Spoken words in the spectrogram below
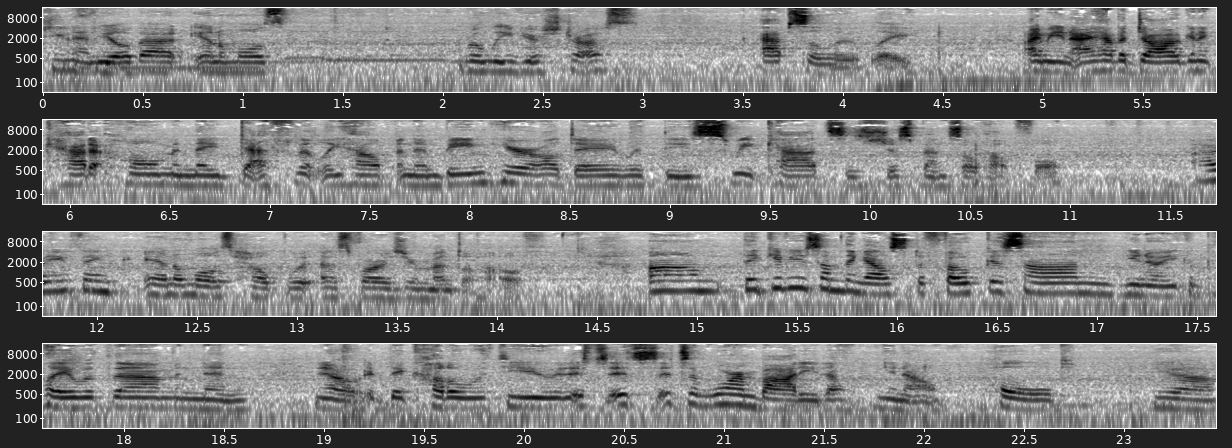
Do you And- feel that animals relieve your stress? Absolutely. I mean, I have a dog and a cat at home, and they definitely help. And then being here all day with these sweet cats has just been so helpful. How do you think animals help with, as far as your mental health? Um, they give you something else to focus on. You know, you can play with them, and then you know they cuddle with you. It's it's it's a warm body to you know hold. Yeah.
